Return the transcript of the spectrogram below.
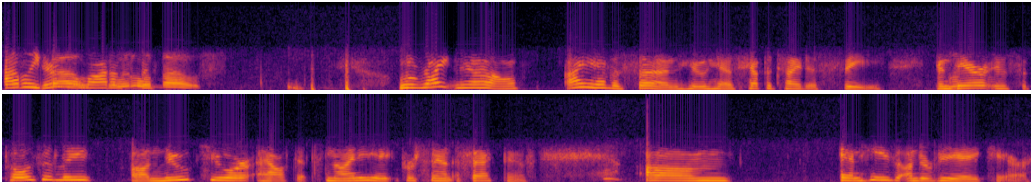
Probably there's a lot of little of both. well, right now, I have a son who has hepatitis C, and there is supposedly a new cure out that's 98% effective. Um, and he's under VA care.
